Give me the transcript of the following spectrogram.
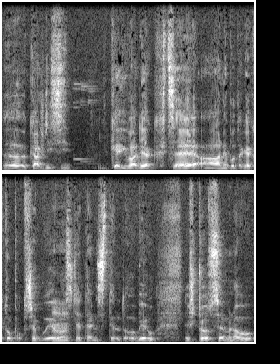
e, každý si kejvat, jak chce, a nebo tak, jak to potřebuje hmm. vlastně ten styl toho běhu. Když to se mnou,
